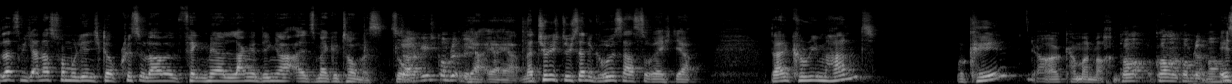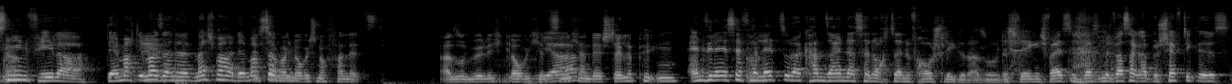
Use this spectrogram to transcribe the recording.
lass mich anders formulieren. Ich glaube, Chris Olave fängt mehr lange Dinger als Michael Thomas. So. Da gehe ich komplett mit. Ja, ja, ja. Natürlich durch seine Größe hast du recht, ja. Dann Kareem Hunt. Okay. Ja, kann man machen. Kann, kann man komplett machen. Ist nie ein Fehler. Der macht immer Nee. seine. Manchmal, der macht Ist aber, dann. glaube ich, noch verletzt. Also würde ich, glaube ich, jetzt Ja. nicht an der Stelle picken. Entweder ist er verletzt oder kann sein, dass er noch seine Frau schlägt oder so. Deswegen, ich weiß nicht, was, mit was er gerade beschäftigt ist.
